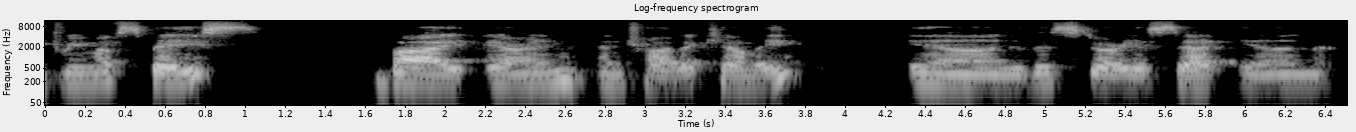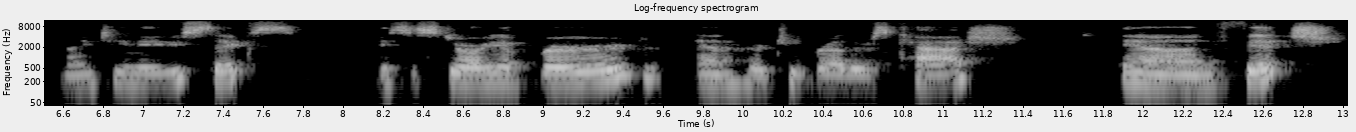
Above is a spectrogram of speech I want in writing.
Dream of Space by Erin Entrada Kelly. And this story is set in 1986. It's a story of Bird and her two brothers, Cash and Fitch.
